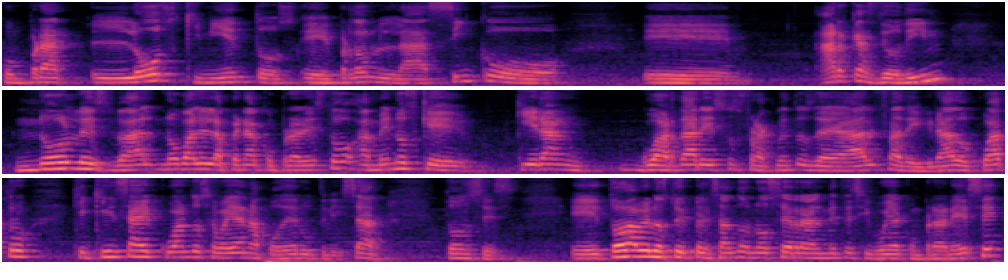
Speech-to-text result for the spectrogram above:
comprar los 500, perdón, las 5 arcas de Odín, no les no vale la pena comprar esto, a menos que quieran guardar esos fragmentos de alfa de grado 4, que quién sabe cuándo se vayan a poder utilizar. Entonces, eh, todavía lo estoy pensando, no sé realmente si voy a comprar ese.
